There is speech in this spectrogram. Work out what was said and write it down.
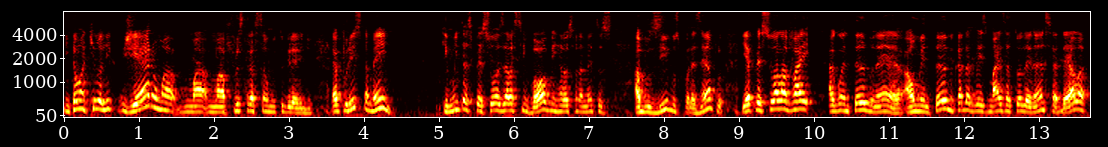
Então aquilo ali gera uma, uma, uma frustração muito grande. É por isso também que muitas pessoas elas se envolvem em relacionamentos abusivos, por exemplo, e a pessoa ela vai aguentando, né, aumentando cada vez mais a tolerância dela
